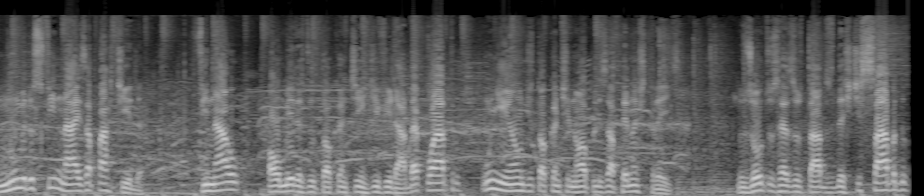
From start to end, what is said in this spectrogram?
números finais à partida. Final, Palmeiras do Tocantins de virada 4, União de Tocantinópolis apenas 3. Nos outros resultados deste sábado,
